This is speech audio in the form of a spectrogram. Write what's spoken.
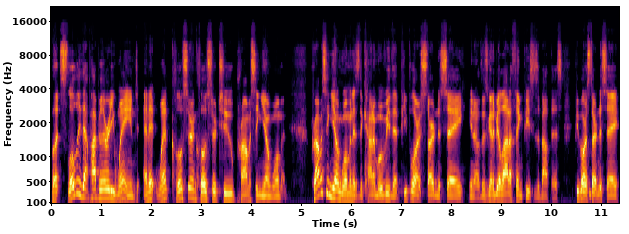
But slowly that popularity waned and it went closer and closer to Promising Young Woman. Promising Young Woman is the kind of movie that people are starting to say, you know, there's going to be a lot of think pieces about this. People are starting to say,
